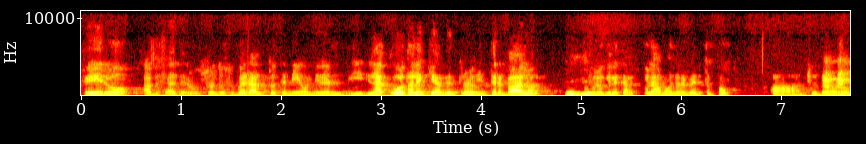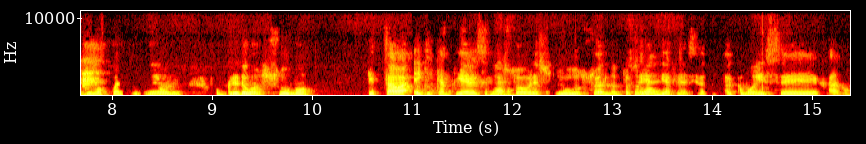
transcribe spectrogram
Pero, a pesar de tener un sueldo súper alto, tenía un nivel, y la cuota le queda dentro de los intervalos, fue lo que le calculamos, de repente, ¡pum! Ah, chuta, nos dimos cuenta que tenía un, un crédito consumo que estaba X cantidad de veces por sobre su sueldo. Entonces, hay entidades financieras, tal como dice Jano,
